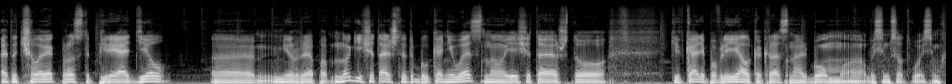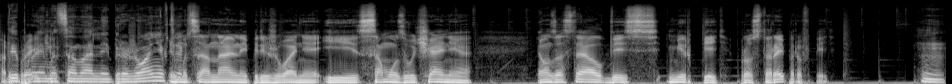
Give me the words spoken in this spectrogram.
Этот человек просто переодел э, мир рэпа. Многие считают, что это был Канни Уэст, но я считаю, что Кит Кади повлиял как раз на альбом э, 808 Ты про Heartbreaker. эмоциональные переживания в тексте? Эмоциональные переживания и само звучание. И он заставил весь мир петь, просто рэперов петь. Хм.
